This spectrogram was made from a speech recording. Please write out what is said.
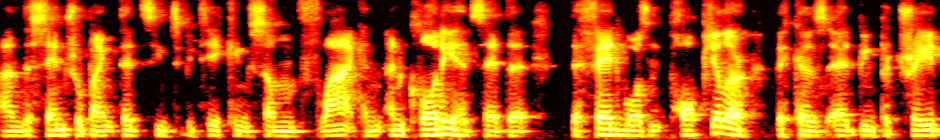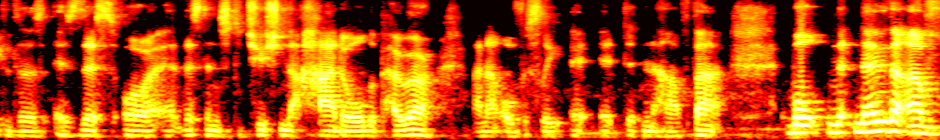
and the central bank did seem to be taking some flack and, and claudia had said that the Fed wasn't popular because it had been portrayed as, as this or uh, this institution that had all the power, and obviously it, it didn't have that. Well, n- now that I've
